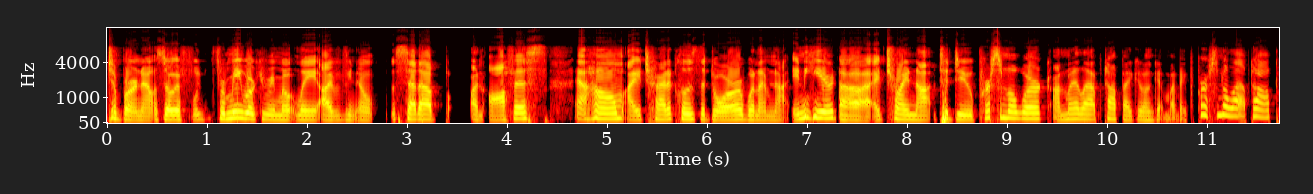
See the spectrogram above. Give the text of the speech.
to burnout. So if for me working remotely, I've you know set up an office at home. I try to close the door when I'm not in here. Uh, I try not to do personal work on my laptop. I go and get my, my personal laptop.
